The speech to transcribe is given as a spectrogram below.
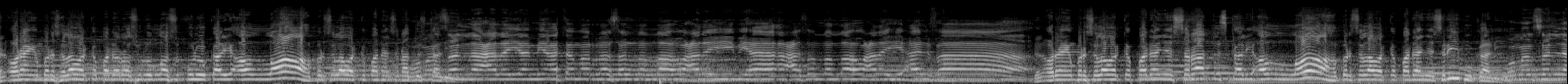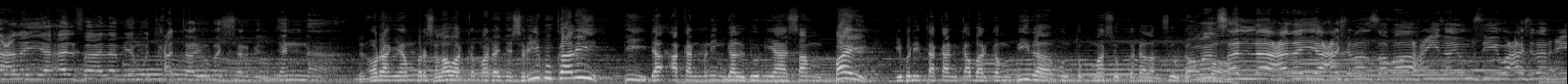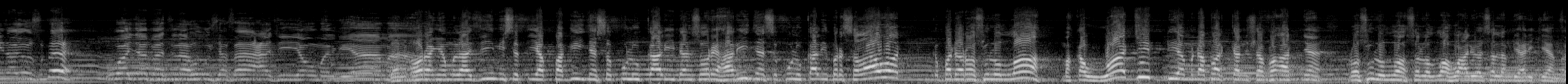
Dan orang yang berselawat kepada Rasulullah 10 kali Allah berselawat kepada 100 kali. Wa alayya mi'ata marra sallallahu alaihi biha sallallahu alaihi alfa. Dan orang yang berselawat kepadanya 100 kali Allah berselawat kepadanya 1000 kali. Wa man salla alayya alfa lam yamut hatta yubashshar bil jannah. Dan orang yang berselawat kepadanya 1000 kali tidak akan meninggal dunia sampai diberitakan kabar gembira untuk masuk ke dalam surga Allah. Dan orang yang melazimi setiap paginya sepuluh kali dan sore harinya sepuluh kali berselawat kepada Rasulullah maka wajib dia mendapatkan syafaatnya Rasulullah Sallallahu Alaihi Wasallam di hari kiamat.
